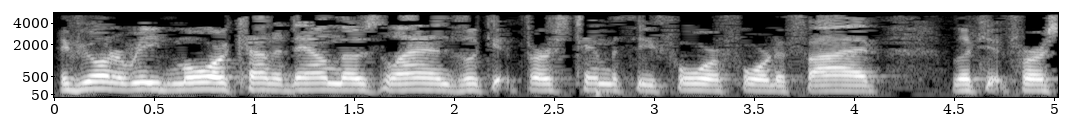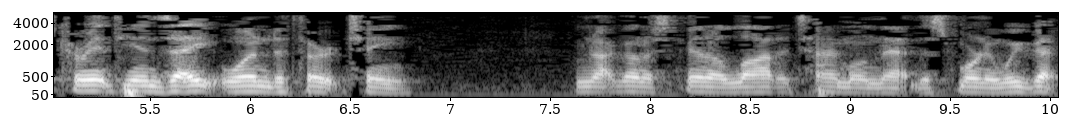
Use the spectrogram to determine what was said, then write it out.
If you want to read more kind of down those lines, look at 1 Timothy 4, 4 to 5. Look at 1 Corinthians 8, 1 to 13. I'm not going to spend a lot of time on that this morning. We've got,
